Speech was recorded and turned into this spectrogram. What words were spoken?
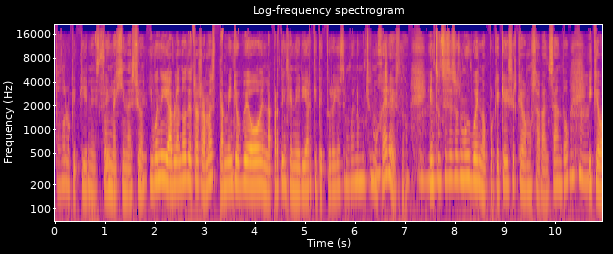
todo lo que tienes, tu imaginación. Y bueno, y hablando de otras ramas, también yo veo en la parte de ingeniería, arquitectura, ya se encuentran muchas, mujeres, ¿no? Entonces eso es muy bueno, porque quiere decir que vamos avanzando y que vamos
